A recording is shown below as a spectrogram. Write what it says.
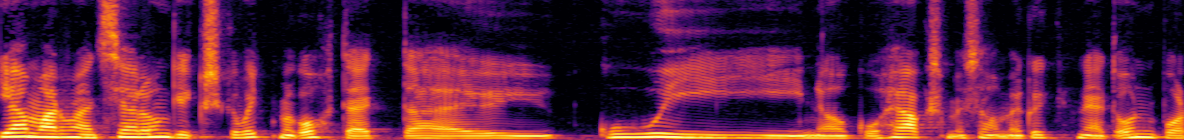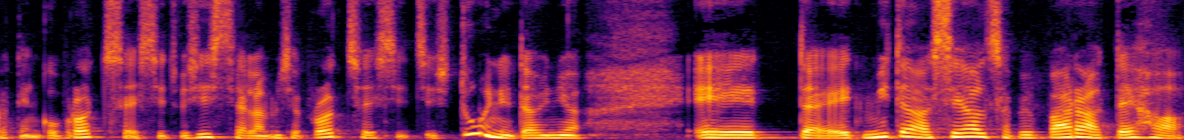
ja ma arvan, et seal ongi üks võtmekoht, et äh, kui nagu heaks me saame kõik need onboarding'u protsessid või sisseelamise protsessid siis tuunida, on ju, et, et mida seal saab juba ära teha,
